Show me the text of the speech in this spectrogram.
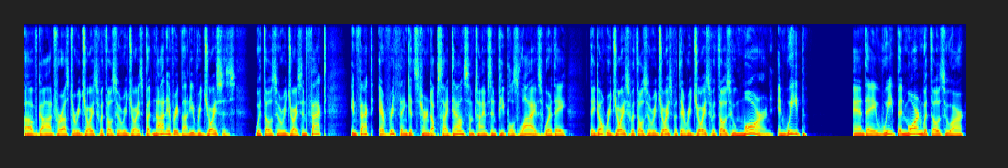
of God for us to rejoice with those who rejoice, but not everybody rejoices with those who rejoice. In fact, in fact, everything gets turned upside down sometimes in people's lives where they they don't rejoice with those who rejoice, but they rejoice with those who mourn and weep and they weep and mourn with those who are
